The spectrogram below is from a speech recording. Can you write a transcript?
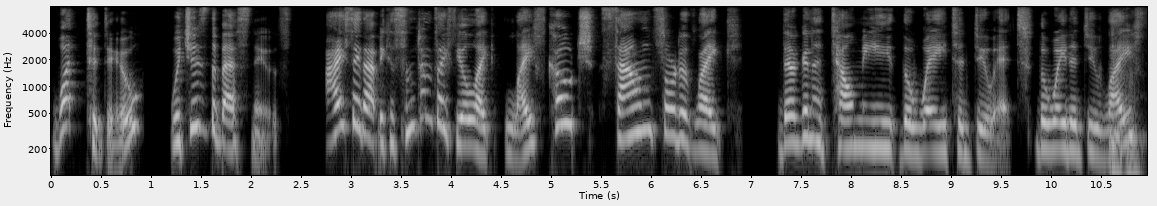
what to do, which is the best news. I say that because sometimes I feel like life coach sounds sort of like they're going to tell me the way to do it, the way to do life. Mm-hmm.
